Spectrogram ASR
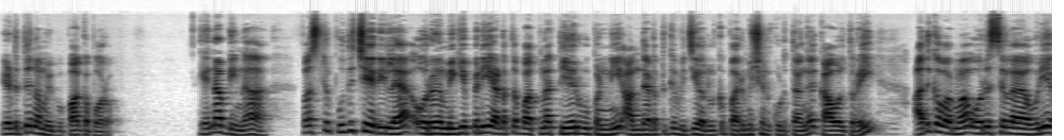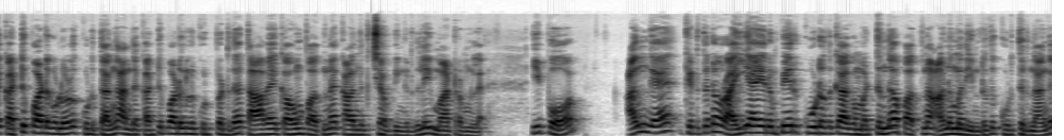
எடுத்து நம்ம இப்போ பார்க்க போகிறோம் என்ன அப்படின்னா ஃபஸ்ட்டு புதுச்சேரியில் ஒரு மிகப்பெரிய இடத்த பார்த்தோன்னா தேர்வு பண்ணி அந்த இடத்துக்கு விஜய் அவர்களுக்கு பர்மிஷன் கொடுத்தாங்க காவல்துறை. அதுக்கப்புறமா ஒரு சில உரிய கட்டுப்பாடுகளோடு கொடுத்தாங்க. அந்த கட்டுப்பாடுகளுக்கு உட்பட்டு தான் தாவேக்காவும் பார்த்தோன்னா கலந்துக்குச்சு அப்படிங்கிறதுலேயும் மாற்றம் இல்லை. இப்போது அங்கே கிட்டத்தட்ட ஒரு ஐயாயிரம் பேர் கூடுறதுக்காக மட்டும்தான் பார்த்தோன்னா அனுமதின்றது கொடுத்துருந்தாங்க.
